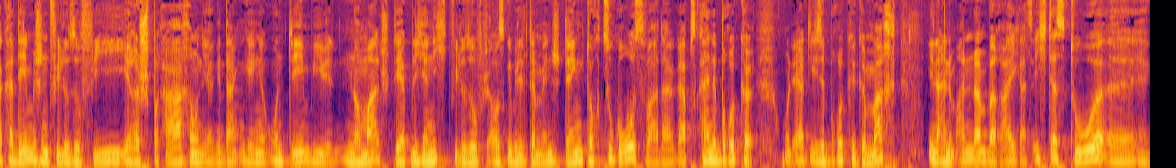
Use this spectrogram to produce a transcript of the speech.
akademischen Philosophie, ihrer Sprache und ihrer Gedankengänge und dem, wie normalsterblicher, nicht philosophisch ausgebildeter Mensch denkt, doch zu groß war. Da gab es keine Brücke. Und er hat diese Brücke gemacht in einem anderen Bereich, als ich das tue. Äh,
